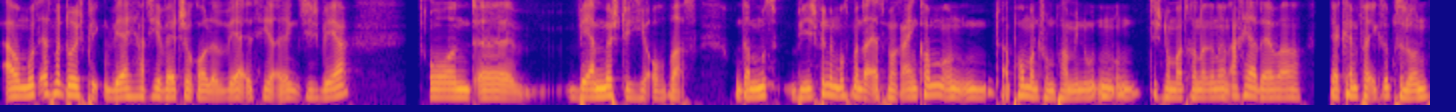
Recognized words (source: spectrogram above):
aber man muss erstmal durchblicken, wer hat hier welche Rolle, wer ist hier eigentlich wer und äh, wer möchte hier auch was. Und da muss, wie ich finde, muss man da erstmal reinkommen und da braucht man schon ein paar Minuten und dich nochmal dran erinnern, ach ja, der war der Kämpfer XY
